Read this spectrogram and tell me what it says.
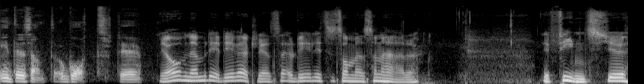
intressant och gott. Det, Ja, nej, men det, det är verkligen så här. Det är lite som en sån här. Det finns ju.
